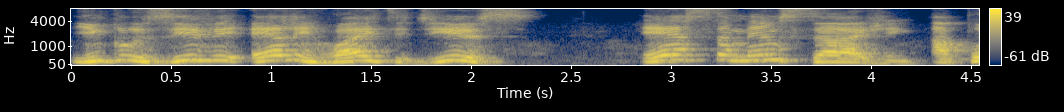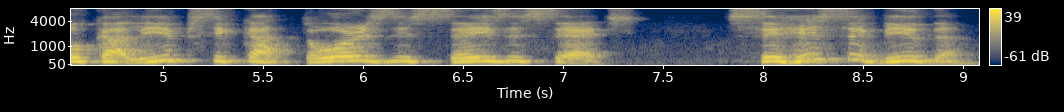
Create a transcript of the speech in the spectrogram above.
Inclusive, Ellen White diz: essa mensagem, Apocalipse 14, 6 e 7, se recebida,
